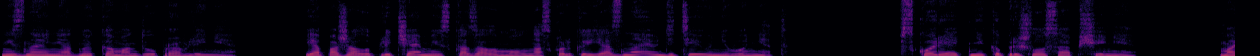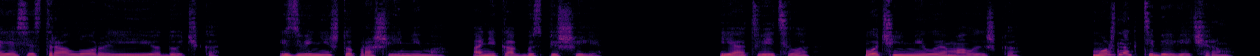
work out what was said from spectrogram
не зная ни одной команды управления. Я пожала плечами и сказала, мол, насколько я знаю, детей у него нет. Вскоре от Ника пришло сообщение. «Моя сестра Лора и ее дочка. Извини, что прошли мимо. Они как бы спешили». Я ответила, «Очень милая малышка. Можно к тебе вечером?»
